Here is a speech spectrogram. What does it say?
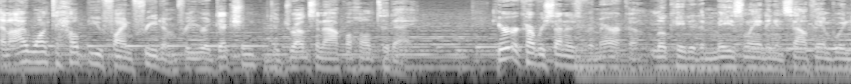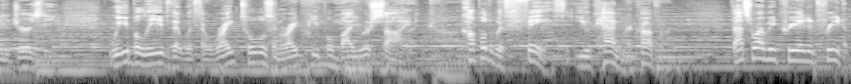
and I want to help you find freedom for your addiction to drugs and alcohol today. Here at Recovery Centers of America, located in Mays Landing in South Amboy, New Jersey, we believe that with the right tools and right people by your side, coupled with faith, you can recover. That's why we created Freedom,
